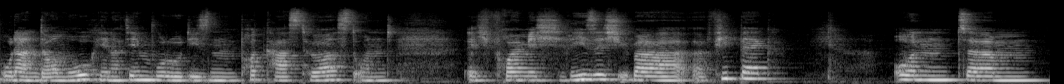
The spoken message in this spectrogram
oder einen Daumen hoch, je nachdem, wo du diesen Podcast hörst. Und ich freue mich riesig über äh, Feedback und ähm,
